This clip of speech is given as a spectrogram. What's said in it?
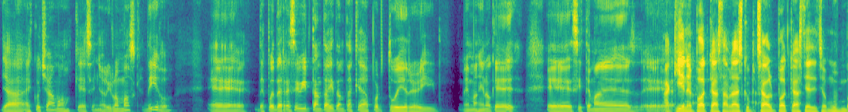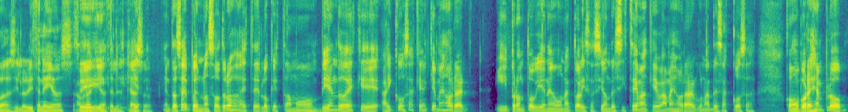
ya escuchamos que el señor Elon Musk dijo, eh, después de recibir tantas y tantas quejas por Twitter y me imagino que eh, el sistema es... Eh, Aquí en el podcast habrá escuchado el podcast y ha dicho, Mumba, si lo dicen ellos, habrá que hacerles caso. entonces, pues nosotros este, lo que estamos viendo es que hay cosas que hay que mejorar y pronto viene una actualización del sistema que va a mejorar algunas de esas cosas. Como por ejemplo,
